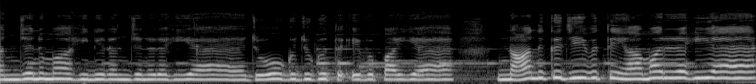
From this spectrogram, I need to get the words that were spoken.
ਅੰਜਨ ਮਾਹੀ ਨਿਰੰਜਨ ਰਹੀਐ, ਜੋਗ ਜੁਗਤ ਇਵ ਪਾਈਐ, ਨਾਨਕ ਜੀਵ ਧਿਆ ਮਰ ਰਹੀਐ,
